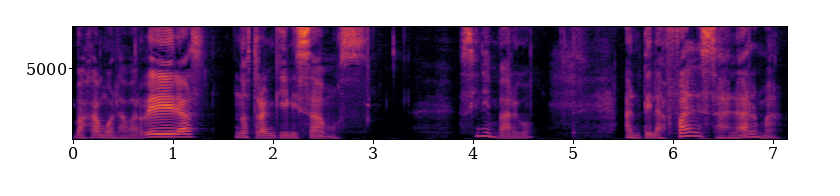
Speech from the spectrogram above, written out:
Bajamos las barreras, nos tranquilizamos. Sin embargo, ante la falsa alarma,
